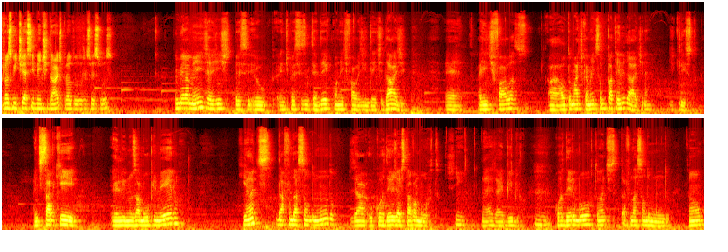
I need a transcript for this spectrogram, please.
transmitir essa identidade para outras pessoas. Primeiramente, a gente, precisa, eu, a gente precisa entender que quando a gente fala de identidade, é, a gente fala automaticamente sobre paternidade, né, de Cristo. A gente sabe que ele nos amou primeiro, que antes da fundação do mundo já o cordeiro já estava morto. Sim. Né, já é bíblico. Uhum. Cordeiro morto antes da fundação do mundo. Então,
